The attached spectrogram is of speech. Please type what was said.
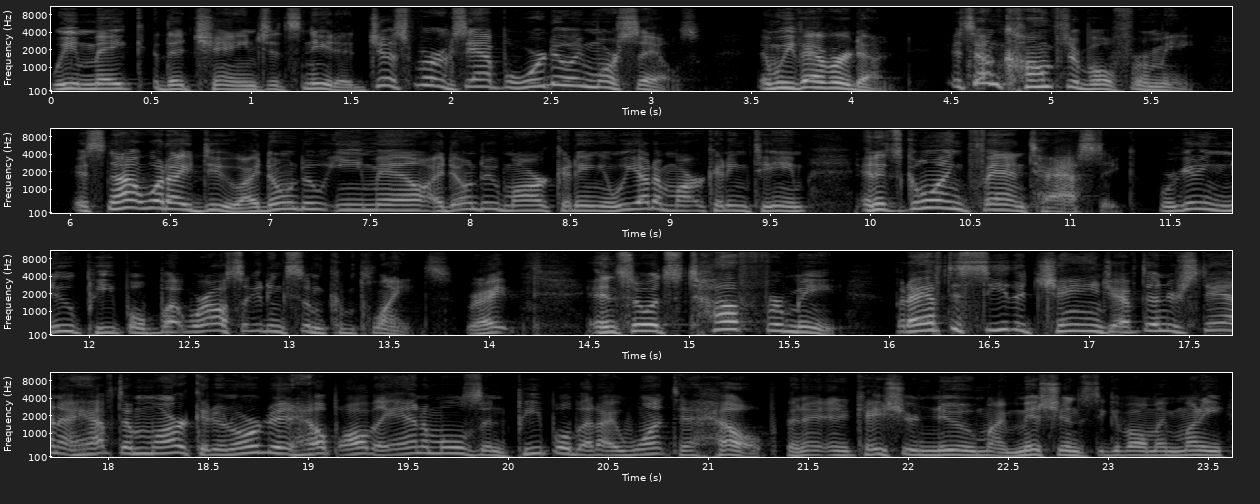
we make the change that's needed. Just for example, we're doing more sales than we've ever done. It's uncomfortable for me. It's not what I do. I don't do email, I don't do marketing, and we got a marketing team, and it's going fantastic. We're getting new people, but we're also getting some complaints, right? And so it's tough for me, but I have to see the change. I have to understand I have to market in order to help all the animals and people that I want to help. And in case you're new, my mission is to give all my money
